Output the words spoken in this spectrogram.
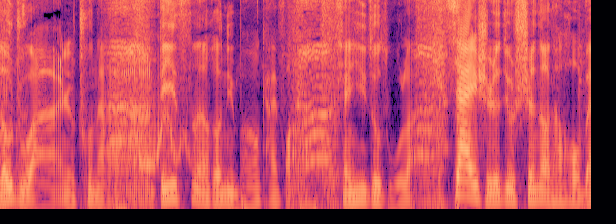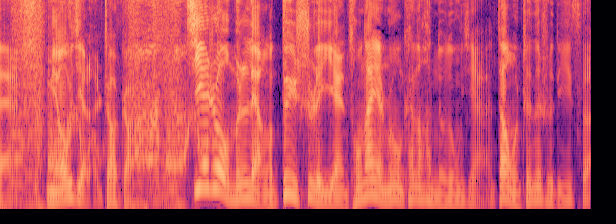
楼主啊，这处男第一次和女朋友开房，前戏做足了，下意识的就伸到她后背，秒解了赵赵。接着我们两个对视了一眼，从他眼中我看到很多东西，但我真的是第一次。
